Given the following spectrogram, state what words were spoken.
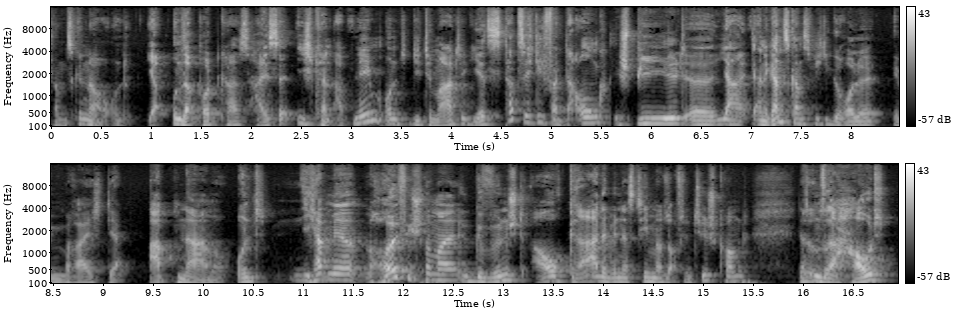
Ganz genau. Und ja, unser Podcast heißt Ich kann abnehmen und die Thematik jetzt tatsächlich Verdauung spielt äh, ja eine ganz, ganz wichtige Rolle im Bereich der Abnahme. Und ich habe mir häufig schon mal gewünscht, auch gerade wenn das Thema so auf den Tisch kommt, dass unsere Haut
